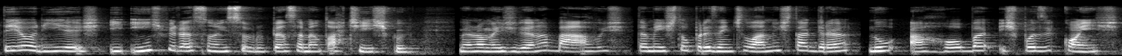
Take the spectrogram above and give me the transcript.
teorias e inspirações sobre o pensamento artístico. Meu nome é Juliana Barros, também estou presente lá no Instagram, no arroba exposicões.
